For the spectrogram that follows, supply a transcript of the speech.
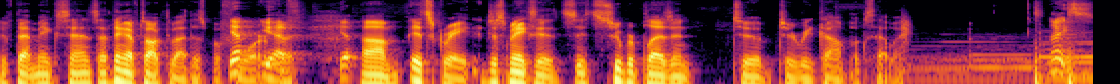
if that makes sense. I think I've talked about this before. Yep, you have. Yep. Um it's great. It just makes it it's, it's super pleasant to to read comic books that way. Nice.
